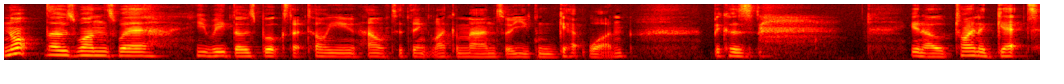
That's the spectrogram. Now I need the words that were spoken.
Not those ones where you read those books that tell you how to think like a man so you can get one. Because, you know, trying to get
